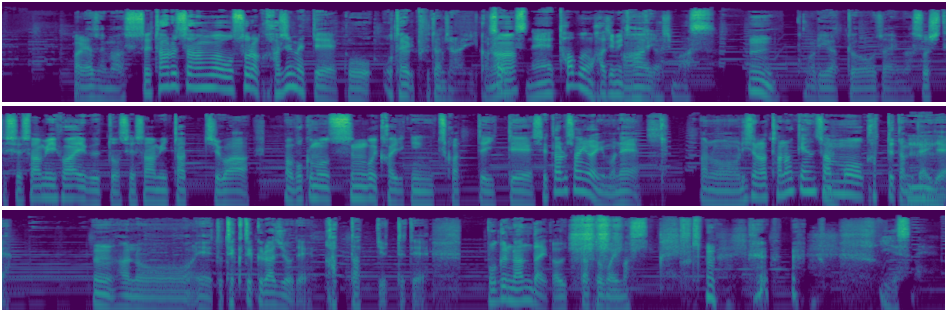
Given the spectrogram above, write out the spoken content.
ありがとうございます。セタルさんはおそらく初めて、こう、お便りくれたんじゃないかな。そうですね。多分初めての気がします。うん。ありがとうございます。そして、セサミ5とセサミタッチは、まあ、僕もすんごい快適に使っていて、セタルさん以外にもね、あの、リスナーのタナケンさんも買ってたみたいで、うん、あの、えっ、と、テクテクラジオで買ったって言ってて、僕何台か売ったと思います。いいですね。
